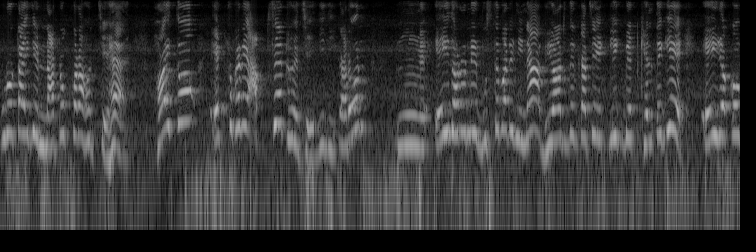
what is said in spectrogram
পুরোটাই যে নাটক করা হচ্ছে হ্যাঁ। হয়তো একটুখানি আপসেট হয়েছে দিদি, কারণ এই ধরনের বুঝতে পারিনি না। ভিউয়ার্সদের কাছে ক্লিক বেট খেলতে গিয়ে এই রকম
